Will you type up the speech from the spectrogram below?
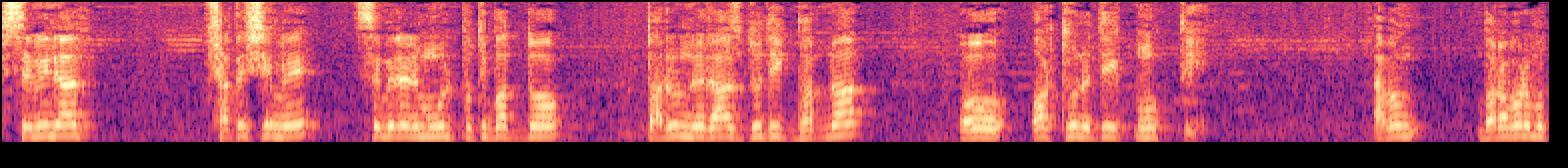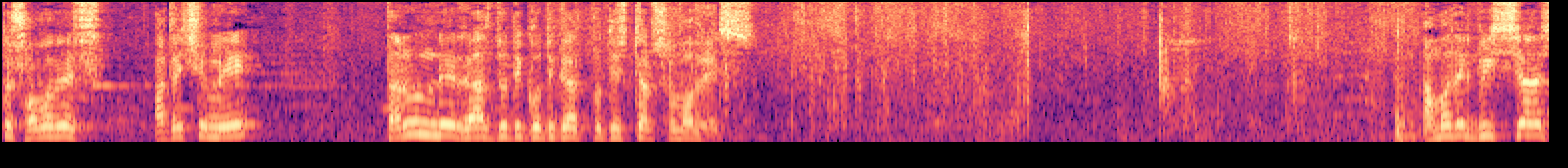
সেমিনার সাতাইশে মে, সেমিনারের মূল প্রতিপাদ্য তারুণ্যের রাজনৈতিক ভাবনা। ও অর্থনৈতিক মুক্তি। এবং বরাবর মতো সমাবেশ আঠাইশে মে তারুণ্যের রাজনৈতিক অধিকার প্রতিষ্ঠার সমাবেশ। আমাদের বিশ্বাস,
